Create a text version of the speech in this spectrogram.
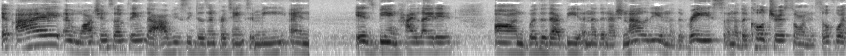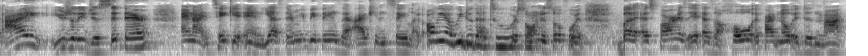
if I am watching something that obviously doesn't pertain to me and is being highlighted on whether that be another nationality, another race, another culture, so on and so forth. I usually just sit there and I take it in. Yes, there may be things that I can say like, oh yeah, we do that too, or so on and so forth. But as far as it as a whole, if I know it does not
